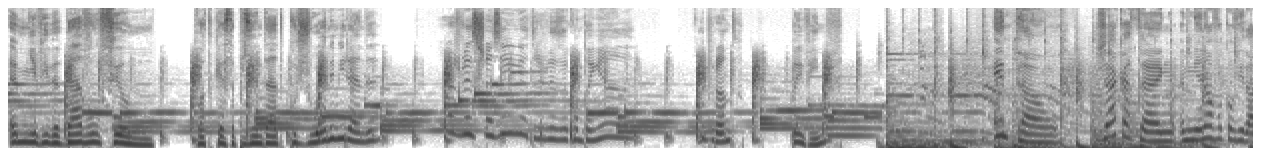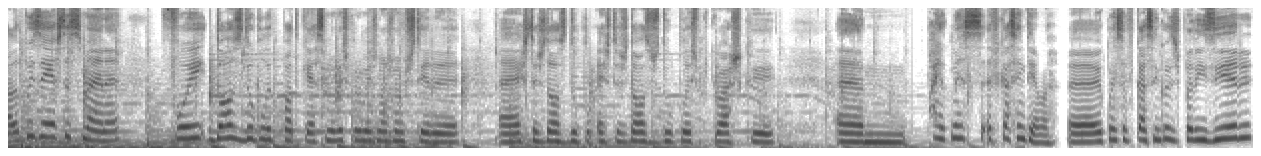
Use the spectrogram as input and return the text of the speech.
A Minha Vida Dava um Filme. Podcast apresentado por Joana Miranda. Às vezes sozinha, outras vezes acompanhada. E pronto, bem-vindos. Então, já cá tenho a minha nova convidada. Pois é, esta semana foi dose dupla de podcast. Uma vez por mês nós vamos ter uh, estas, doses dupla, estas doses duplas, porque eu acho que. Um, pá, eu começo a ficar sem tema. Uh, eu começo a ficar sem coisas para dizer.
